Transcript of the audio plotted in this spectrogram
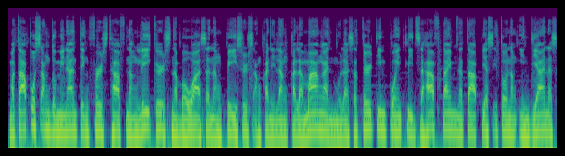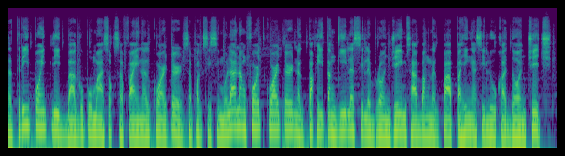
Matapos ang dominanteng first half ng Lakers na bawasan ng Pacers ang kanilang kalamangan mula sa 13-point lead sa halftime natapyas ito ng Indiana sa 3-point lead bago pumasok sa final quarter. Sa pagsisimula ng fourth quarter, nagpakitang gilas si LeBron James habang nagpapahinga si Luka Doncic.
